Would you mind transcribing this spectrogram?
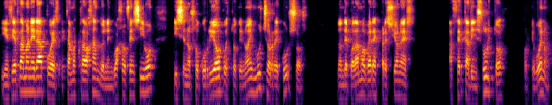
Y en cierta manera, pues estamos trabajando en lenguaje ofensivo y se nos ocurrió, puesto que no hay muchos recursos donde podamos ver expresiones acerca de insultos, porque bueno,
